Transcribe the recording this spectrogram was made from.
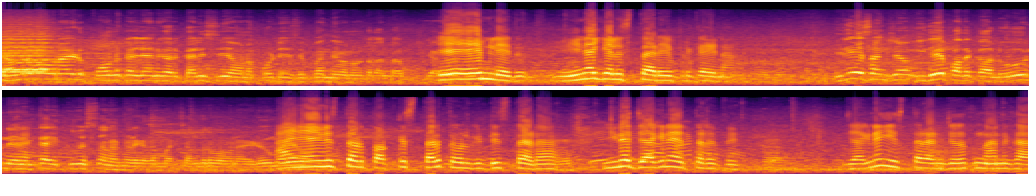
చంద్రబాబు నాయుడు పవన్ కళ్యాణ్ గారు కలిసి ఏమైనా పోటీ చేసే ఇబ్బంది ఏమైనా ఉంటుందంట? ఏం లేదు. ఈయన గెలుస్తాడు ఎప్పటికైనా. ఇదే సంక్షేమం ఇదే పథకాలు నేను ఇంకా ఎక్కువ ఇస్తాను అంటున్నాడు కదా మరి చంద్రబాబు నాయుడు. ఆయన ఏమి ఇస్తాడు? తొక్కిస్తాడు తోలుగిడ్డిస్తాడా? ఈయన జగనే ఇస్తాడు. జగనే ఇస్తాడని చెబుతున్నానుగా.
